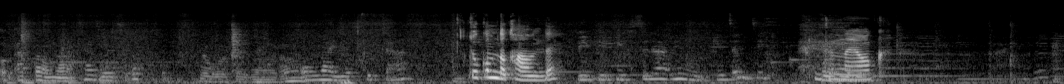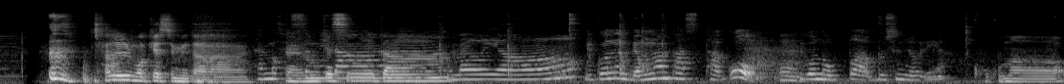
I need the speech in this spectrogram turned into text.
어, 아빠 엄마 사진 찍어 엄마? 조금 더 가운데. 쓰라면 괜찮지? 괜찮나요? 차 잘 먹겠습니다. 잘 먹겠습니다. 잘 먹겠습니다. 고마워요. 이거는 명란 파스타고 네. 이거는 오빠 무슨 요리야? 고구마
